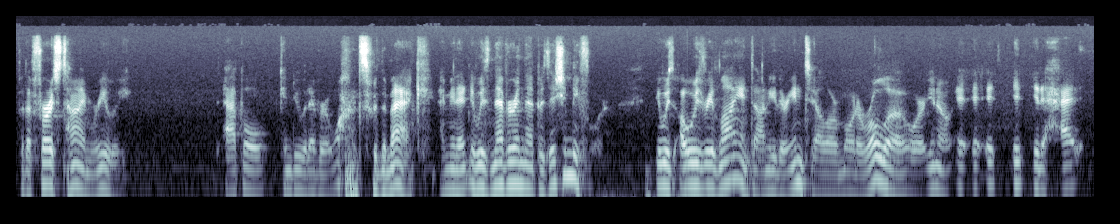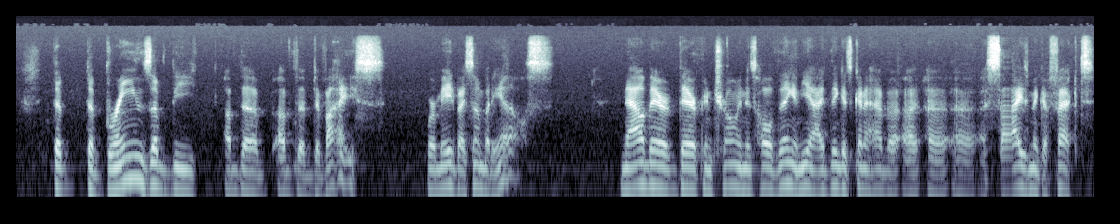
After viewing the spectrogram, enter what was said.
for the first time really apple can do whatever it wants with the mac. I mean it, it was never in that position before. It was always reliant on either intel or motorola or you know it it, it, it had the the brains of the of the of the device were made by somebody else. Now they're they're controlling this whole thing and yeah i think it's going to have a, a, a, a, seismic effect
